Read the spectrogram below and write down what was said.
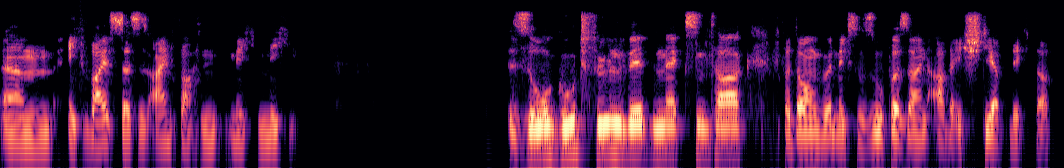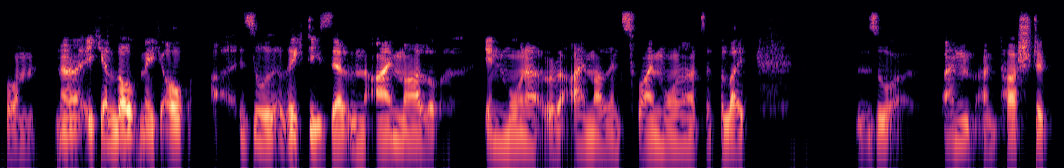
Ähm, ich weiß, dass es einfach mich nicht so gut fühlen wird den nächsten Tag. Verdauung wird nicht so super sein, aber ich stirb nicht davon. Ne? Ich erlaube mich auch äh, so richtig selten einmal im Monat oder einmal in zwei Monate vielleicht so ein, ein paar Stück,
